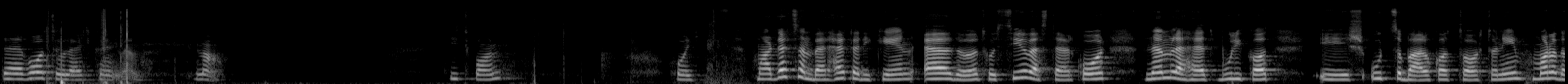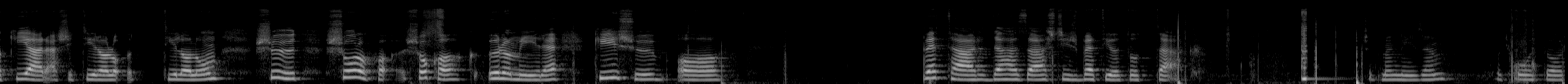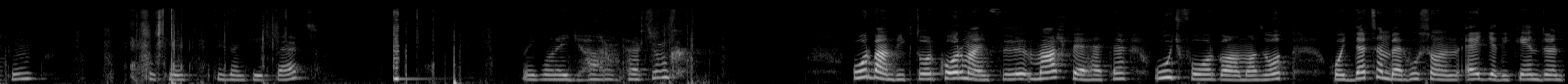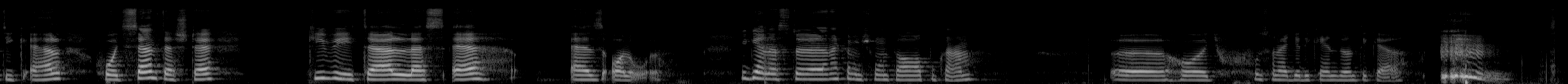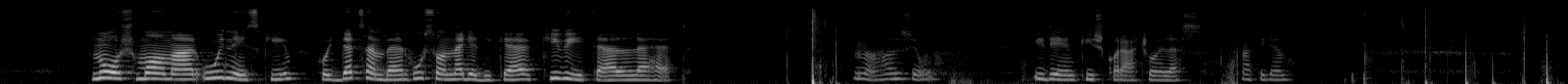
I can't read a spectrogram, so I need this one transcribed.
De volt tőle egy könyvem. Na. Itt van, hogy már december 7-én eldőlt, hogy szilveszterkor nem lehet bulikat és utcabálokat tartani, marad a kiárási tilalom, sőt, soroka, sokak örömére később a petárdázást is betiltották. Csak megnézem, hogy hol tartunk. Oké, okay, 12 perc. Még van egy három percünk. Orbán Viktor kormányfő másfél hete úgy forgalmazott, hogy december 21-én döntik el, hogy szenteste kivétel lesz-e ez alól. Igen, ezt nekem is mondta apukám, hogy 21-én döntik el. Nos, ma már úgy néz ki, hogy december 24-e kivétel lehet. Na, az jó. Idén kis karácsony lesz. Hát igen.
